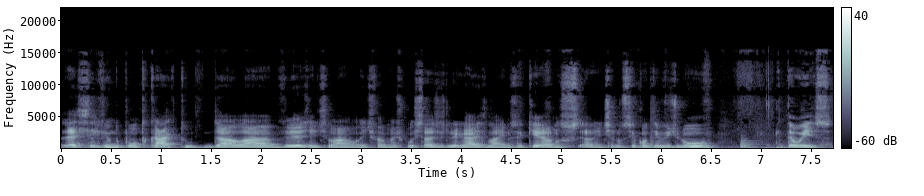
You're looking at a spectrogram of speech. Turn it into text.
é servindo.cacto, dá lá, vê a gente lá, a gente faz umas postagens legais lá e não sei o que, a gente anuncia quando tem vídeo novo. Então é isso.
